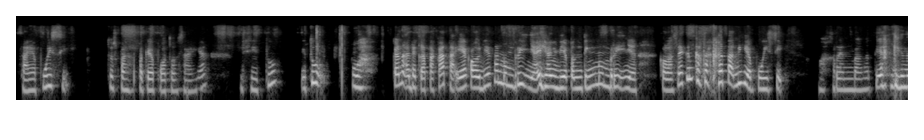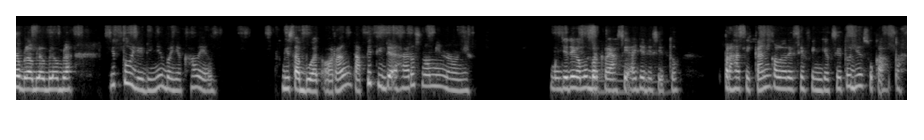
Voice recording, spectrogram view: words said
saya puisi. Terus pas pakai foto saya di situ itu wah kan ada kata-kata ya. Kalau dia kan memberinya yang dia penting memberinya. Kalau saya kan kata-kata nih ya puisi. Wah keren banget ya gitu bla bla bla bla. Itu jadinya banyak hal yang bisa buat orang tapi tidak harus nominalnya. Jadi kamu berkreasi aja di situ perhatikan kalau receiving gifts itu dia suka apa.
